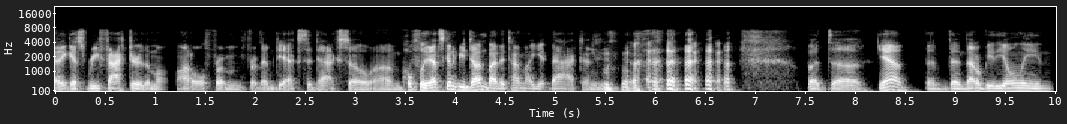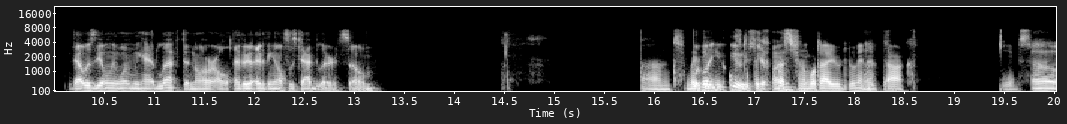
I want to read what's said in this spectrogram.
I guess refactor the model from from MDX to DAX. So um, hopefully that's going to be done by the time I get back. And but uh, yeah, then, then that'll be the only that was the only one we had left, and all, all everything else is tabular. So and about maybe you, off-topic Stefan? question: What are you doing in Prague, James? Uh,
